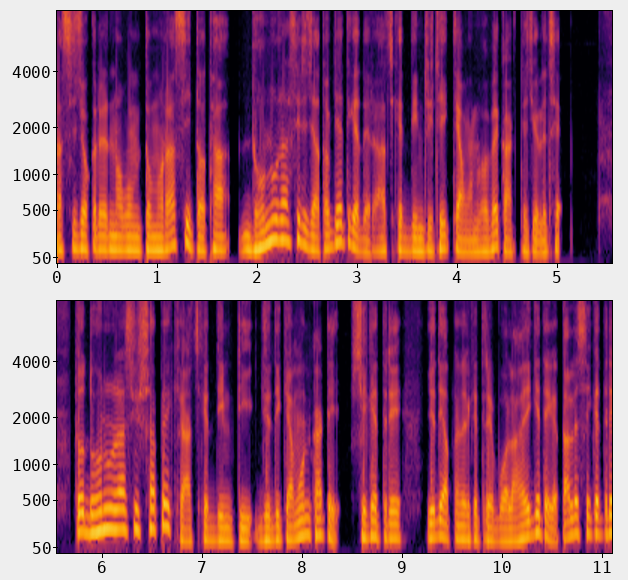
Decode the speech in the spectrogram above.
রাশিচক্রের নবমতম রাশি তথা ধনু রাশির জাতক জাতিকাদের আজকের দিনটি ঠিক কেমনভাবে কাটতে চলেছে। তো ধনু রাশির সাপেক্ষে আজকের দিনটি যদি কেমন কাটে, সেক্ষেত্রে যদি আপনাদের ক্ষেত্রে বলা হয়ে গিয়ে থাকে, তাহলে সেক্ষেত্রে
